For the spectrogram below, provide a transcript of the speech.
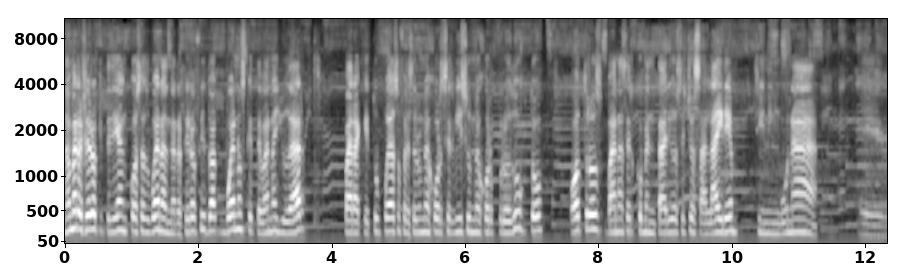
no me refiero a que te digan cosas buenas, me refiero a feedback buenos que te van a ayudar para que tú puedas ofrecer un mejor servicio, un mejor producto. Otros van a hacer comentarios hechos al aire sin ninguna eh,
